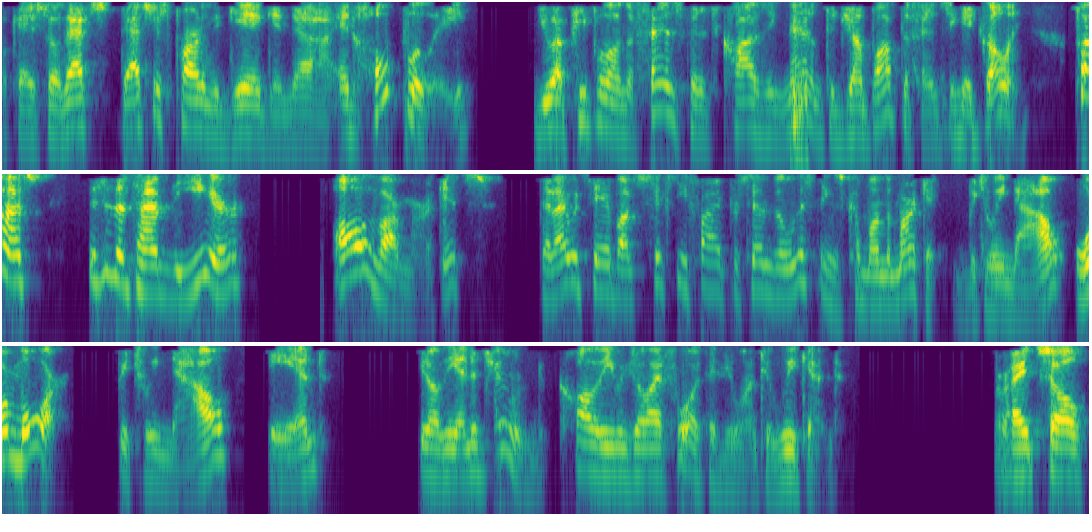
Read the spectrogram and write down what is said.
Okay, so that's that's just part of the gig, and uh, and hopefully you have people on the fence that it's causing them to jump off the fence and get going. Plus, this is the time of the year, all of our markets, that I would say about 65% of the listings come on the market between now or more, between now and you know, the end of June. Call it even July 4th if you want to, weekend. All right. So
